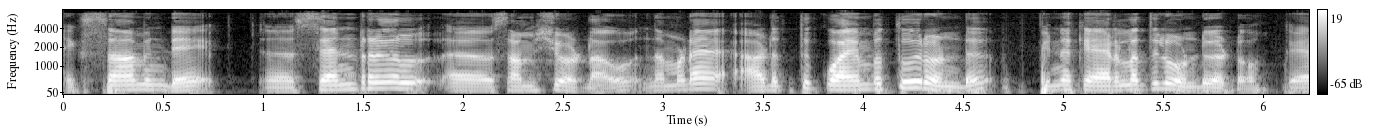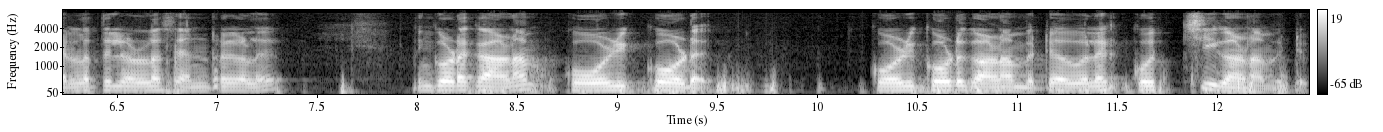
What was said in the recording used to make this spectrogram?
എക്സാമിന്റെ സെന്ററുകൾ സംശയം ഉണ്ടാവും. നമ്മുടെ അടുത്ത് കോയമ്പത്തൂരുണ്ട് പിന്നെ കേരളത്തിലും ഉണ്ട് കേട്ടോ. കേരളത്തിലുള്ള സെന്ററുകൾ നിങ്ങൾക്ക് ഇവിടെ കാണാം കോഴിക്കോട്. കോഴിക്കോട് കാണാൻ പറ്റും. അതുപോലെ കൊച്ചി കാണാൻ പറ്റും.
